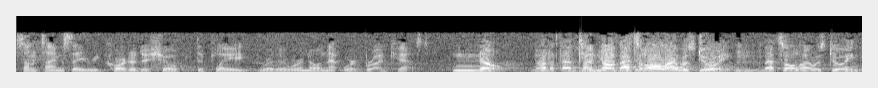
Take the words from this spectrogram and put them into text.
Sometimes they recorded a show to play where there were no network broadcasts. No, not at that You time. No, that's do it. all I was mm-hmm. doing. Mhm. That's all I was doing.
